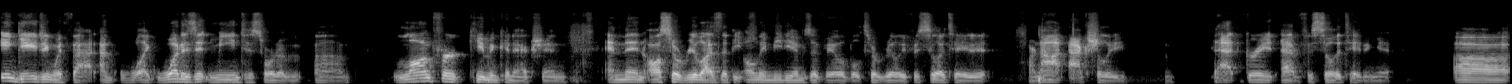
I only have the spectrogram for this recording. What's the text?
engaging with that. And like what does it mean to sort of um, long for human connection and then also realize that the only mediums available to really facilitate it are not actually that great at facilitating it. Uh,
